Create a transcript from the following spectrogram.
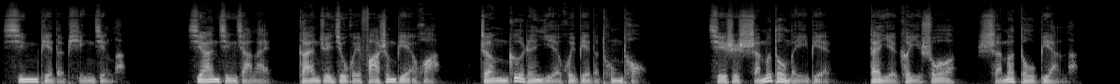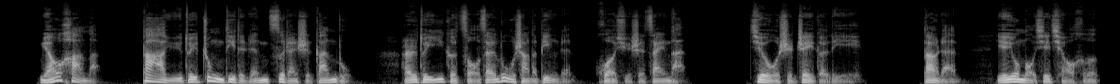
心变得平静了，心安静下来。感觉就会发生变化，整个人也会变得通透。其实什么都没变，但也可以说什么都变了。苗旱了，大雨对种地的人自然是甘露，而对一个走在路上的病人，或许是灾难。就是这个理。当然，也有某些巧合。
